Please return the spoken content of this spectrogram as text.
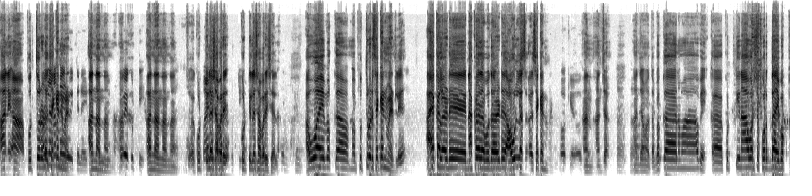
ಆನೆ ಆ ಪುತ್ತೂರು ಸೆಕೆಂಡ್ ಮೇಡ್ ಅನ್ನ ಅನ್ನ ಅನ್ನ ಕುಟ್ಟಿ. ಅನ್ನ ಅನ್ನ ಅನ್ನ ಕುಟ್ಟಿಲ ಶಬರಿ ಕುಟ್ಟಿಲ ಶಬರಿಶಲ ಐ ಬೊಕ್ಕ ಪುತ್ತೂರು ಸೆಕೆಂಡ್ ಮೇಡ್ಲಿ ಆಯಕಲಡೆ ನಕರದ ಬುದಾಡ್ ಅವ್ಲ ಸೆಕೆಂಡ್ ಓಕೆ ಅಂಜ. ಅಂಜ ಮಾತ. ಬೊಕ್ಕ ನಮ್ಮ ಅವೇ ಕುಟ್ಟಿ ಕುಟ್ಟಿನ ಆ ವರ್ಷ ಕೊರ್ದಾಯ್ ಬೊಕ್ಕ.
